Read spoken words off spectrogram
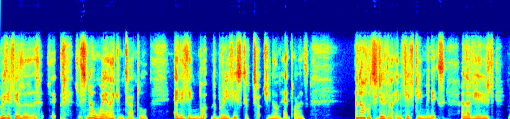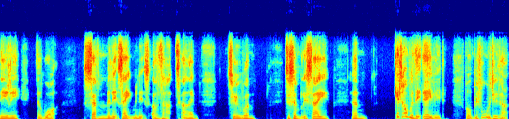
really feel that there's no way I can tackle anything but the briefest of touching on headlines. And I to do that in 15 minutes. And I've used nearly, uh, what, seven minutes, eight minutes of that time to um, to simply say, um, get on with it, David. Well, before we do that,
